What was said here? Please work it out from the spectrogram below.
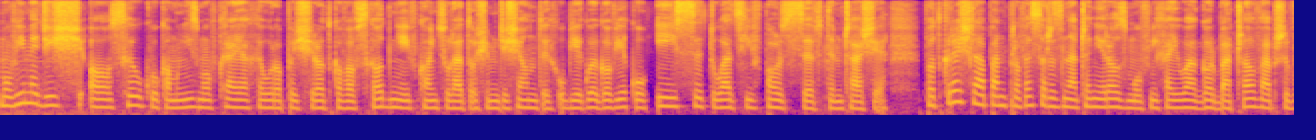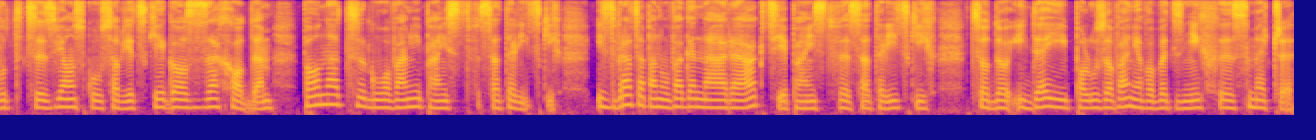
Mówimy dziś o schyłku komunizmu w krajach Europy Środkowo-Wschodniej w końcu lat 80. ubiegłego wieku i sytuacji w Polsce w tym czasie. Podkreśla pan profesor znaczenie rozmów Michaiła Gorbaczowa, przywódcy Związku Sowieckiego z Zachodem, ponad głowami państw satelickich. I zwraca pan uwagę na reakcję państw satelickich co do idei poluzowania wobec nich smyczy.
